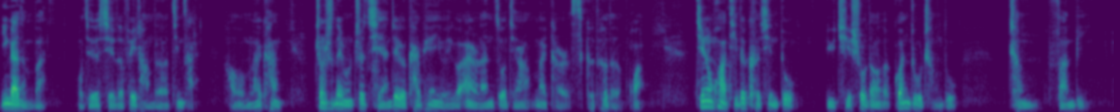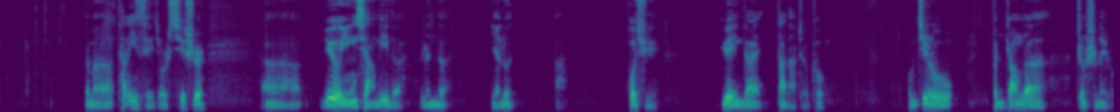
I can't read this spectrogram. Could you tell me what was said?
应该怎么办？我觉得写的非常的精彩。好，我们来看。正式内容之前，这个开篇有一个爱尔兰作家迈克尔·斯科特的话：“金融话题的可信度与其受到的关注程度成反比。”那么他的意思也就是，其实，呃，越有影响力的人的言论啊，或许越应该大打折扣。我们进入本章的正式内容。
